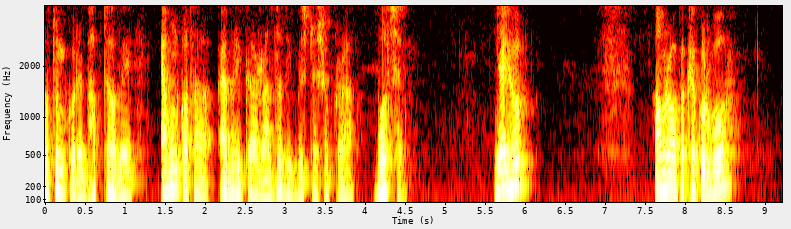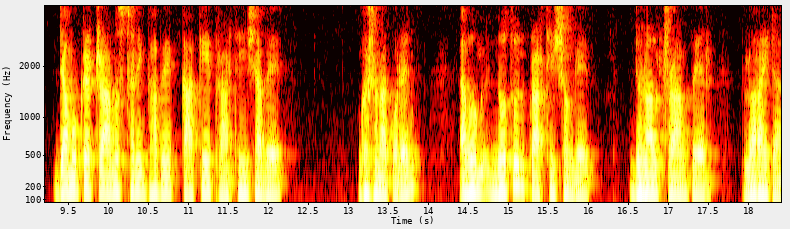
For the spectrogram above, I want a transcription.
নতুন করে ভাবতে হবে, এমন কথা আমেরিকার রাজনৈতিক বিশ্লেষকরা বলছেন। যাই হোক, আমরা অপেক্ষা করব ডেমোক্র্যাটরা আনুষ্ঠানিকভাবে কাকে প্রার্থী হিসাবে ঘোষণা করেন এবং নতুন প্রার্থীর সঙ্গে ডোনাল্ড ট্রাম্পের লড়াইটা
